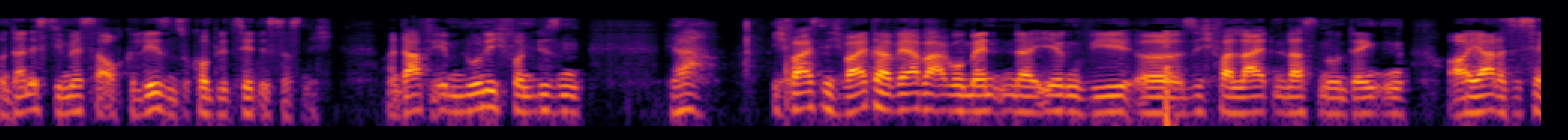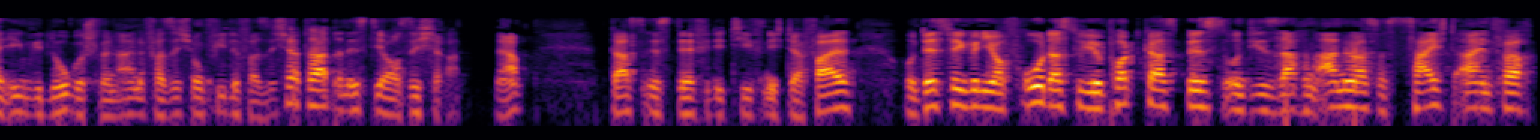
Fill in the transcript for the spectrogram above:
Und dann ist die Messe auch gelesen. So kompliziert ist das nicht. Man darf eben nur nicht von diesen, ja, ich weiß nicht, weiter Werbeargumenten da irgendwie äh, sich verleiten lassen und denken, oh ja, das ist ja irgendwie logisch, wenn eine Versicherung viele versichert hat, dann ist die auch sicherer. Ja? Das ist definitiv nicht der Fall. Und deswegen bin ich auch froh, dass du hier im Podcast bist und diese Sachen anhörst. Das zeigt einfach,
